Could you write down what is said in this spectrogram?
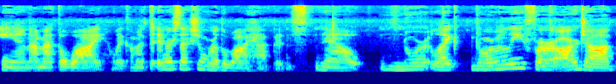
and I'm at the Y. Like I'm at the intersection where the Y happens. Now, nor like normally for our job,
